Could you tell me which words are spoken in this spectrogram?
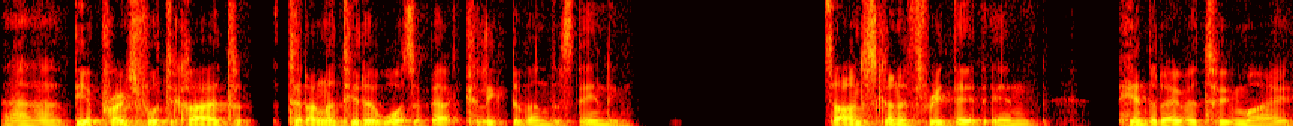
Uh, the approach for Te Kai a te Rangatira was about collective understanding. So I'm just going to thread that and hand it over to my,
